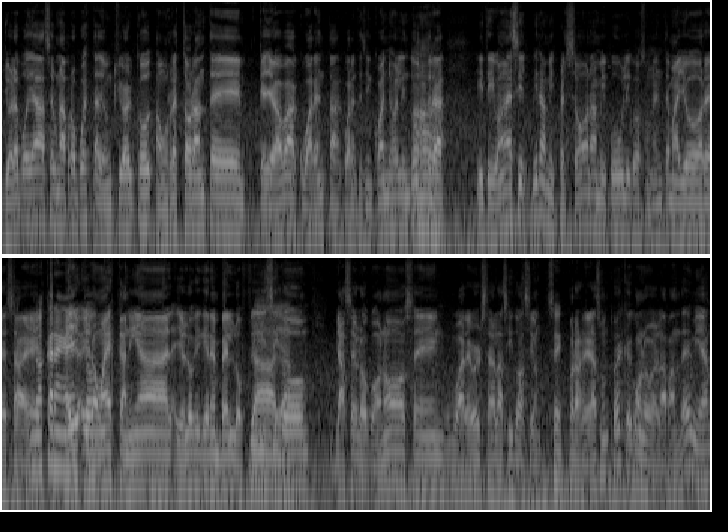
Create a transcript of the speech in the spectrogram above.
yo le podía hacer una propuesta de un QR code a un restaurante que llevaba 40, 45 años en la industria. Y te iban a decir, mira, mis personas, mi público son gente mayores, ¿sabes? No escanean ellos, esto. ellos lo van a escanear, ellos lo que quieren ver lo Ya, físico, ya, se lo conocen, whatever sea la situación. Sí. Pero el asunto es que con lo de la pandemia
